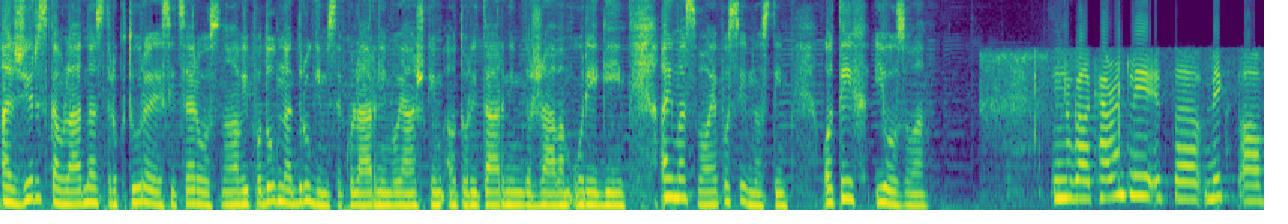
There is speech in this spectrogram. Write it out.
Alžirska vladna struktura je sicer v osnovi podobna drugim sekularnim vojaškim avtoritarnim državam v regiji, a ima svoje posebnosti. O teh Jozoa. Mm, well, currently it's a mix of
